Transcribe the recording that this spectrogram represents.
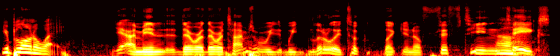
you're blown away. Yeah, I mean, there were there were times where we we literally took like you know fifteen takes,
